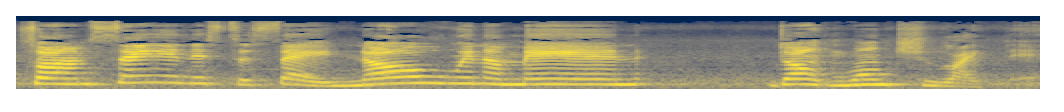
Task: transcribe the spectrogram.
So I'm saying this to say, know when a man don't want you like that.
